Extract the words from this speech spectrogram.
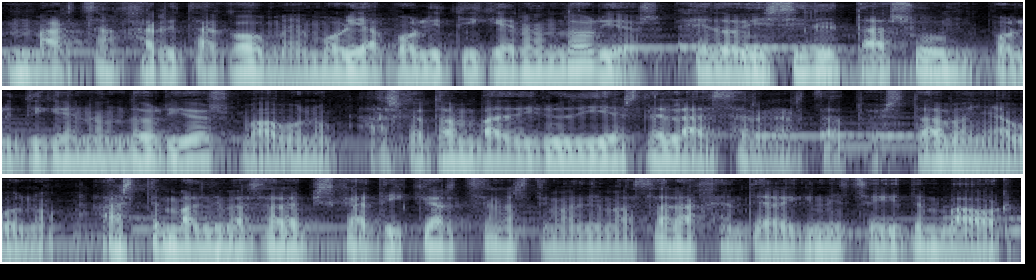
martxan jarritako memoria politiken ondorioz edo iziltasun politiken ondorioz, ba, bueno, askotan badirudi ez dela ezer gertatu, ez da, baina, bueno, azten baldin bazara pizkat ikertzen, azten baldin bazara jentearekin hitz egiten, ba, hor,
